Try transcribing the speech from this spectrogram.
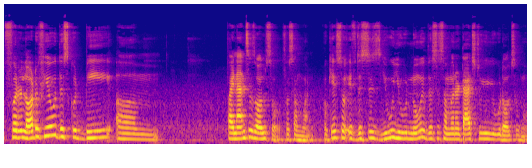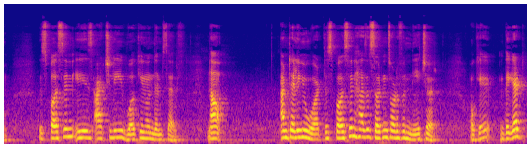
for a lot of you, this could be um, finances also for someone. Okay, so if this is you, you would know. If this is someone attached to you, you would also know. This person is actually working on themselves. Now, I'm telling you what, this person has a certain sort of a nature. Okay, they get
